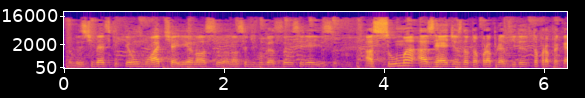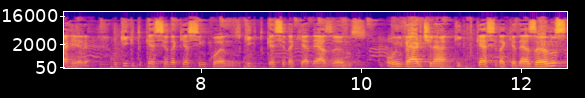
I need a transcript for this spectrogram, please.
Talvez tivesse que ter um mote aí, a nossa, a nossa divulgação seria isso. Assuma as rédeas da tua própria vida e da tua própria carreira. O que, que tu quer ser daqui a 5 anos? O que, que tu quer ser daqui a 10 anos? Ou inverte, né? O que, que tu quer ser daqui a 10 anos?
